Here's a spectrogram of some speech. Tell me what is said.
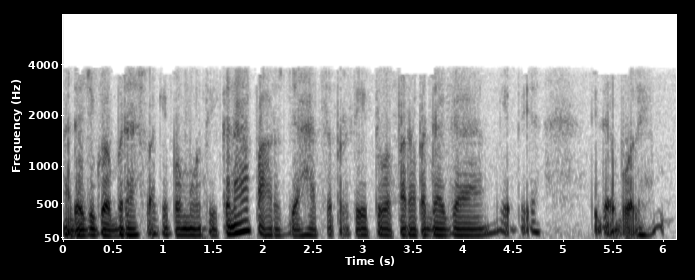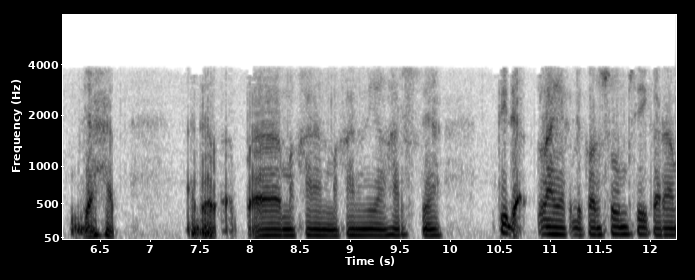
Ada juga beras pakai pemutih. Kenapa harus jahat seperti itu para pedagang gitu ya? Tidak boleh jahat ada eh, makanan-makanan uh, yang harusnya tidak layak dikonsumsi karena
